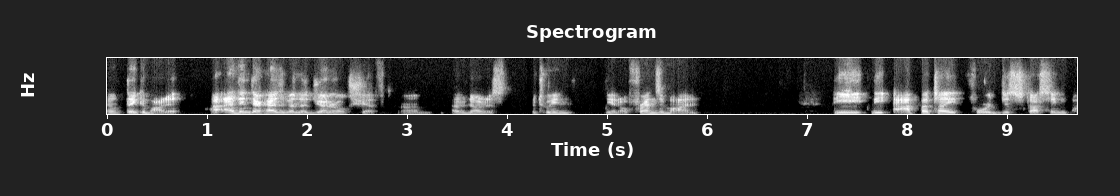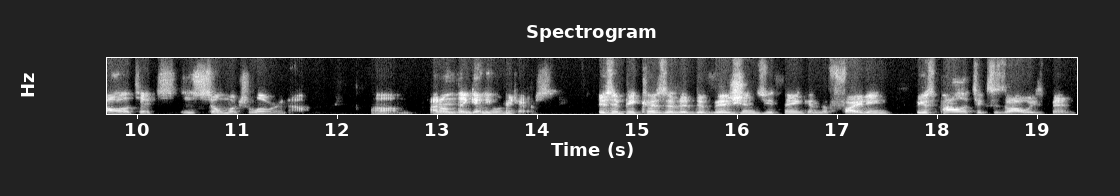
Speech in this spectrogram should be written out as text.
you know think about it. I, I think there has been a general shift. Um, I've noticed between you know friends of mine. The the appetite for discussing politics is so much lower now. Um, I don't think anyone cares. Is it because of the divisions you think and the fighting? Because politics has always been,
